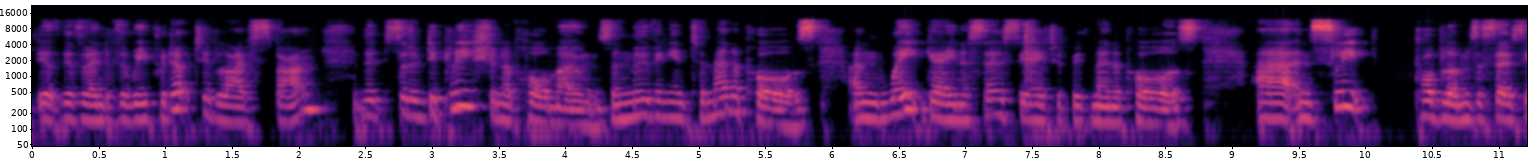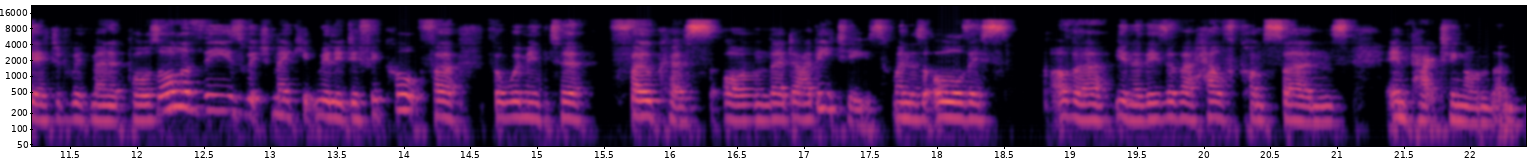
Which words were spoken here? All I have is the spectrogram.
the other end of the reproductive lifespan, the sort of depletion of hormones and moving into menopause and weight gain associated with menopause uh, and sleep problems associated with menopause all of these which make it really difficult for for women to focus on their diabetes when there's all this other you know these other health concerns impacting on them.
